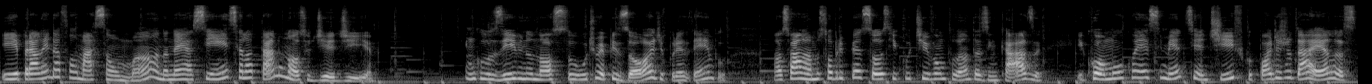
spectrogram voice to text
E para além da formação humana, né, a ciência ela está no nosso dia a dia. Inclusive, no nosso último episódio, por exemplo, nós falamos sobre pessoas que cultivam plantas em casa e como o conhecimento científico pode ajudar elas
